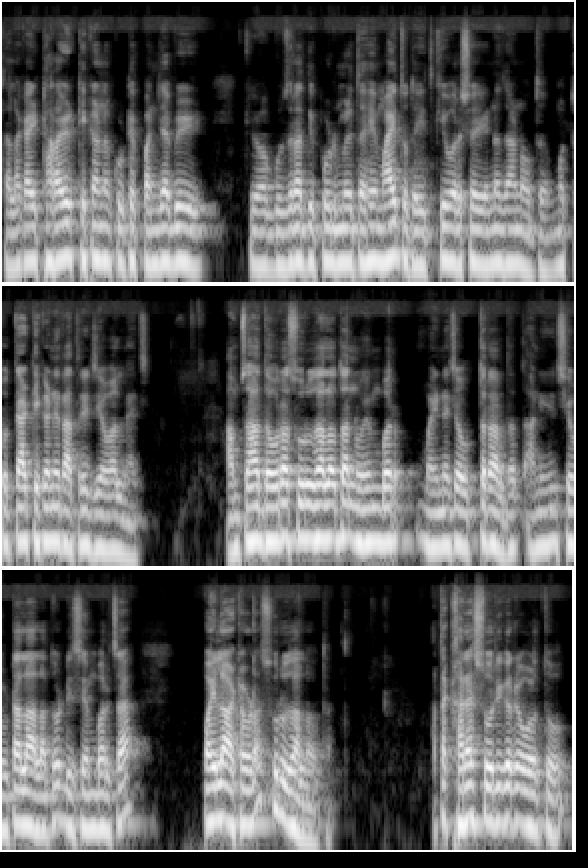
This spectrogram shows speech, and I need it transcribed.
त्याला काही ठराविक ठिकाणं कुठे पंजाबी किंवा गुजराती फूड मिळतं हे माहीत होतं. इतकी वर्ष येणं जाणं होतं मग तो त्या ठिकाणी रात्री जेवायला न्यायचा. आमचा हा दौरा सुरू झाला होता नोव्हेंबर महिन्याच्या उत्तरार्धात आणि शेवटाला आला तो डिसेंबरचा पहिला आठवडा सुरू झाला होता. आता खऱ्या स्टोरीकडे वळतो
